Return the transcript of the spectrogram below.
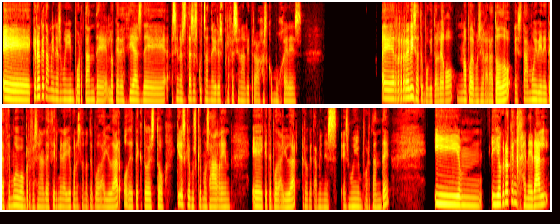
creo que también es muy importante lo que decías de si nos estás escuchando y eres profesional y trabajas con mujeres, eh, revísate un poquito el ego, no podemos llegar a todo, está muy bien y te hace muy buen profesional decir, mira, yo con esto no te puedo ayudar o detecto esto, quieres que busquemos a alguien eh, que te pueda ayudar, creo que también es, muy importante. Y, mm, yo creo que en general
